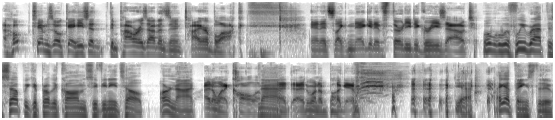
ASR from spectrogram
I hope Tim's okay. He said the power is out on his entire block. And it's like negative 30 degrees out. Well, if we wrap this up, we could probably call him and see if he needs help or not. I don't want to call him. Nah. I, don't want to bug him. yeah, I got things to do.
